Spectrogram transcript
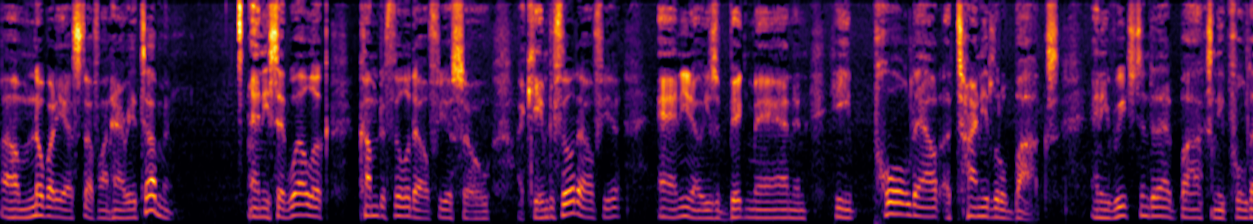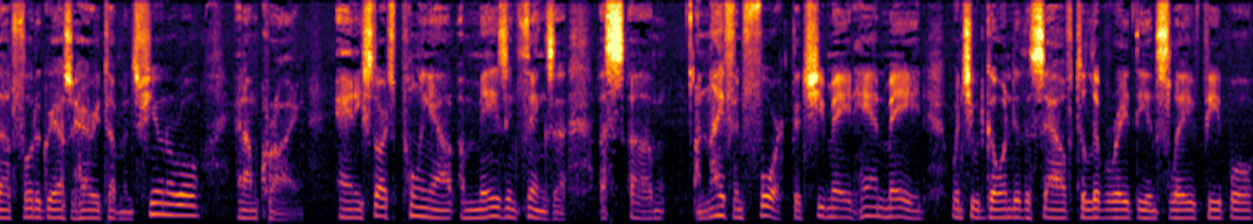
Um, nobody has stuff on Harriet Tubman. And he said, "Well, look, come to Philadelphia." So I came to Philadelphia, and you know he's a big man, and he pulled out a tiny little box, and he reached into that box and he pulled out photographs of Harriet Tubman's funeral, and I'm crying. And he starts pulling out amazing things, a, a um, a knife and fork that she made handmade when she would go into the South to liberate the enslaved people,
